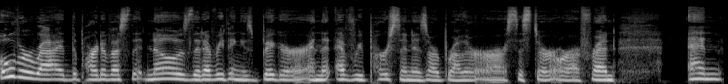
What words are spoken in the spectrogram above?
override the part of us that knows that everything is bigger and that every person is our brother or our sister or our friend. And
